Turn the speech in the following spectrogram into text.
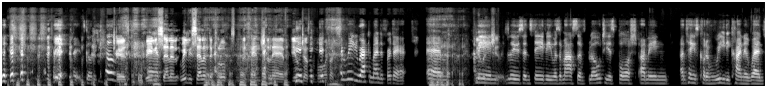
It's going to kill me. Cheers. Really Um, selling, really selling the club's potential uh, future supporters. I really recommend it for there. Um, I mean, losing Stevie was a massive blow to his but I mean, and things could have really kind of went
